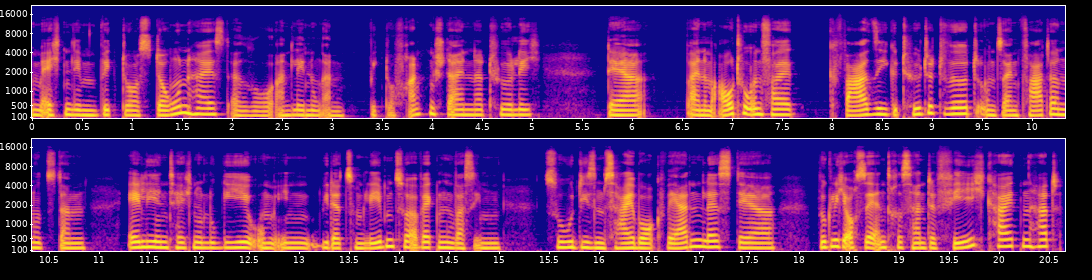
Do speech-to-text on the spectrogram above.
im echten Leben Victor Stone heißt, also Anlehnung an Victor Frankenstein natürlich, der bei einem Autounfall quasi getötet wird und sein Vater nutzt dann Alien-Technologie, um ihn wieder zum Leben zu erwecken, was ihm zu diesem Cyborg werden lässt, der wirklich auch sehr interessante Fähigkeiten hat.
